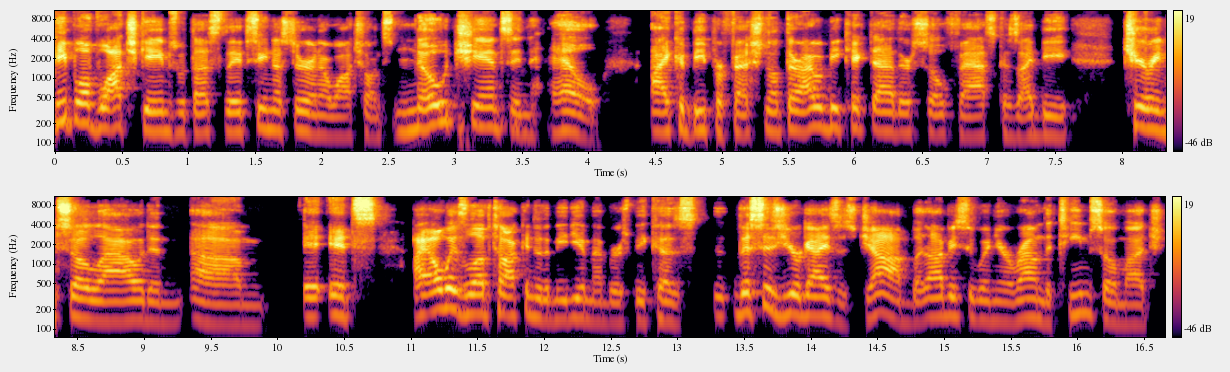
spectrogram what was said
people have watched games with us. They've seen us during our watch ons. No chance in hell I could be professional there. I would be kicked out of there so fast because I'd be cheering so loud. And um, it, it's I always love talking to the media members because this is your guys' job. But obviously, when you're around the team so much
